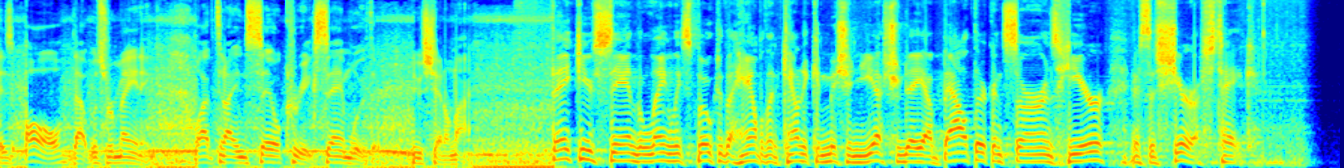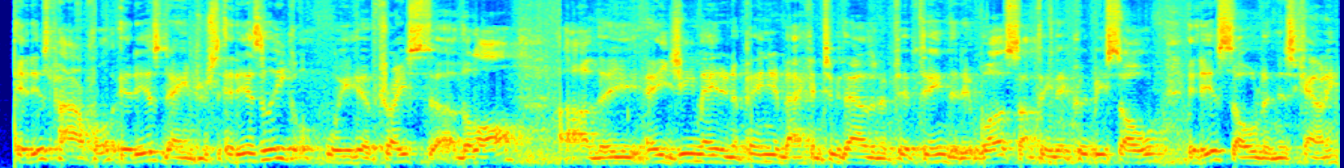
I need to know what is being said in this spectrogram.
is all that was remaining. Live tonight in Sale Creek, Sam Luther, News Channel 9. Thank you, Sam. The Langley spoke to the Hamilton County Commission yesterday about their concerns. Here is the sheriff's take. It is powerful. It is dangerous. It is legal. We have traced uh, the law. Uh, the AG made an opinion back in 2015 that it was something that could be sold. It is sold in this county.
